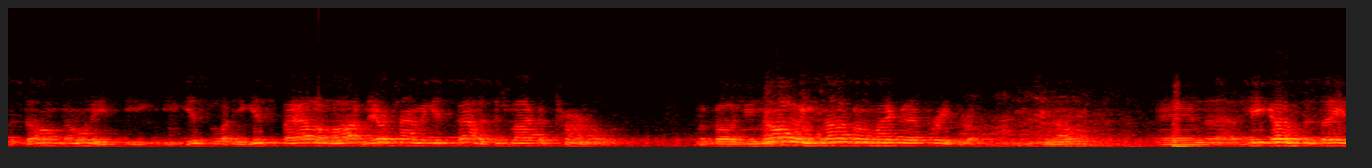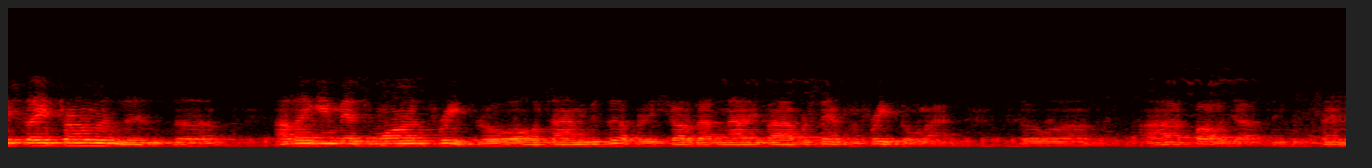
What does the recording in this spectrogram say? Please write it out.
But doggone, he, he, he gets he gets fouled a lot, and every time he gets fouled, it's just like a turnover. Because you know he's not going to make that free throw, you know. And uh, he goes to state state tournament, and uh, I think he missed one free throw all the time he was up there. He shot about 95% from the free throw line. So uh, I apologize to him.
